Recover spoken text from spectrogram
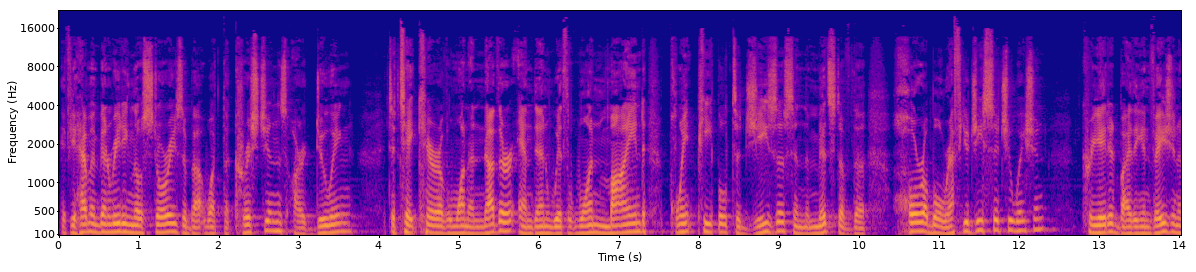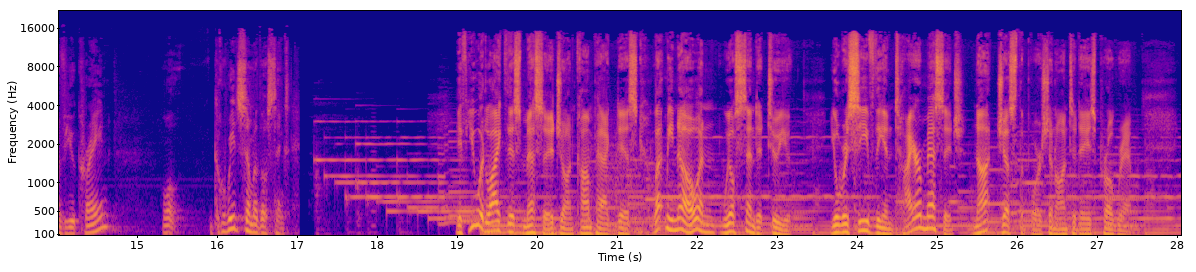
If you haven't been reading those stories about what the Christians are doing to take care of one another and then with one mind point people to Jesus in the midst of the horrible refugee situation created by the invasion of Ukraine, well, go read some of those things. If you would like this message on compact disc, let me know and we'll send it to you. You'll receive the entire message, not just the portion on today's program.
